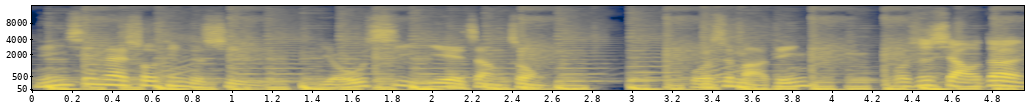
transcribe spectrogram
您现在收听的是《游戏业障重》，我是马丁，我是小邓。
